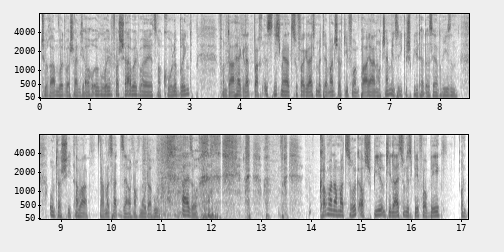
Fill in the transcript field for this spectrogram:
Tyram wird wahrscheinlich auch irgendwohin verscherbelt, weil er jetzt noch Kohle bringt. Von daher, Gladbach ist nicht mehr zu vergleichen mit der Mannschaft, die vor ein paar Jahren auch Champions League gespielt hat. Das ist ja ein Riesenunterschied. Aber damals hatten sie ja auch noch Modahu. Also, kommen wir nochmal zurück aufs Spiel und die Leistung des BVB. Und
